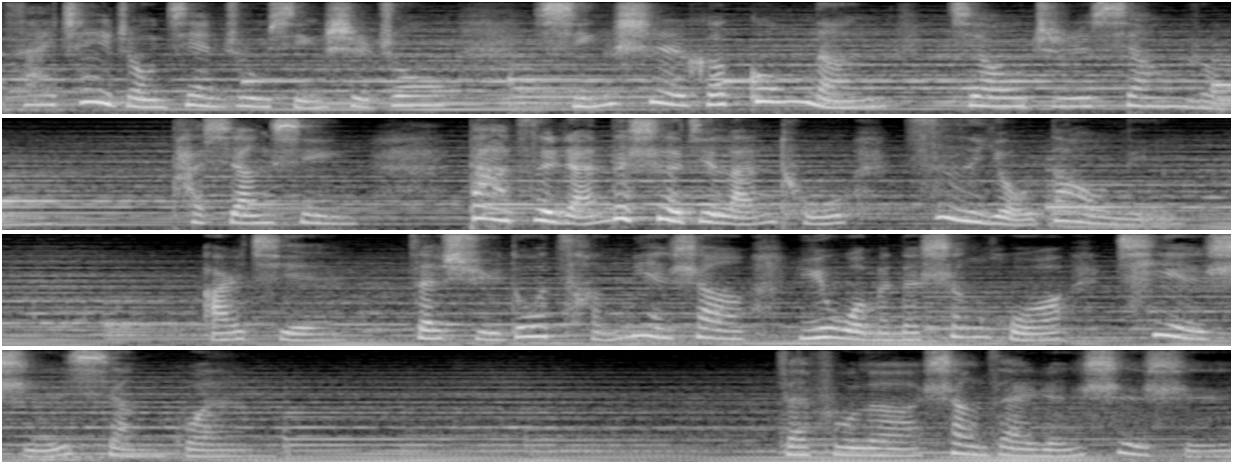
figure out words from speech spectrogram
在这种建筑形式中，形式和功能交织相融。他相信。大自然的设计蓝图自有道理，而且在许多层面上与我们的生活切实相关。在富勒尚在人世时，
